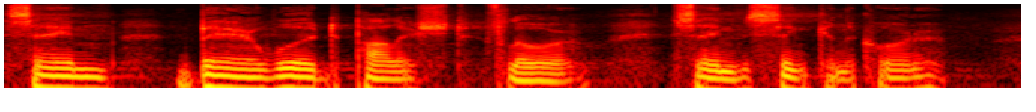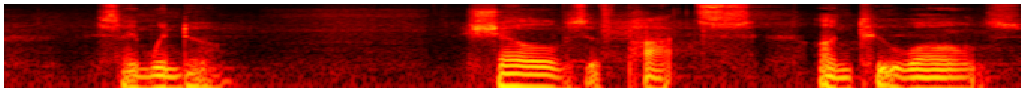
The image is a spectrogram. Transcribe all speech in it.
Same bare wood polished floor, same sink in the corner, same window, shelves of pots on two walls,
